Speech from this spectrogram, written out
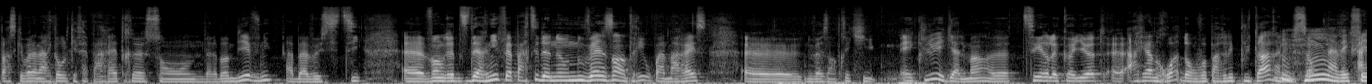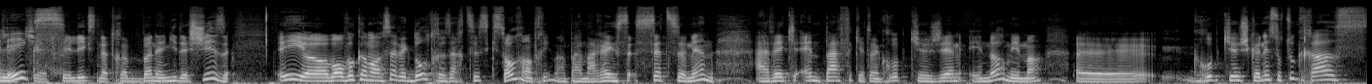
Parce que voilà, Marigold qui a fait paraître son album Bienvenue à Baveuse City. Euh, vendredi dernier, fait partie de nos nouvelles entrées au palmarès. Euh, nouvelles entrées qui incluent également euh, Tire le Coyote, Ariane Roy, dont on va parler plus tard à l'émission. Mhm, avec Félix. Avec, Félix, notre bon ami de Chiz. Et euh, bon, on va commencer avec d'autres artistes qui sont rentrés dans le palmarès cette semaine, avec Empath, qui est un groupe que j'aime énormément. Euh, groupe que je connais surtout grâce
